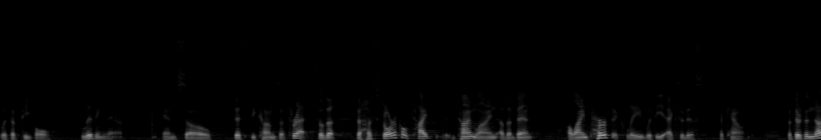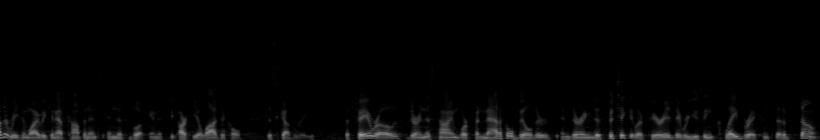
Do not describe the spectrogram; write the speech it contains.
with the people living there. And so this becomes a threat. So the, the historical type, timeline of events align perfectly with the Exodus account. But there's another reason why we can have confidence in this book, and it's the archaeological discoveries. The pharaohs during this time were fanatical builders, and during this particular period, they were using clay bricks instead of stone.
